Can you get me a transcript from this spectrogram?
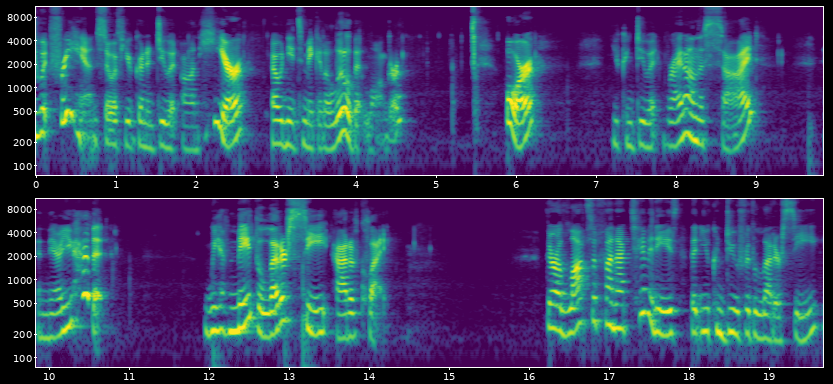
do it freehand. So if you're going to do it on here, I would need to make it a little bit longer. Or you can do it right on the side, and there you have it. We have made the letter C out of clay. There are lots of fun activities that you can do for the letter C.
